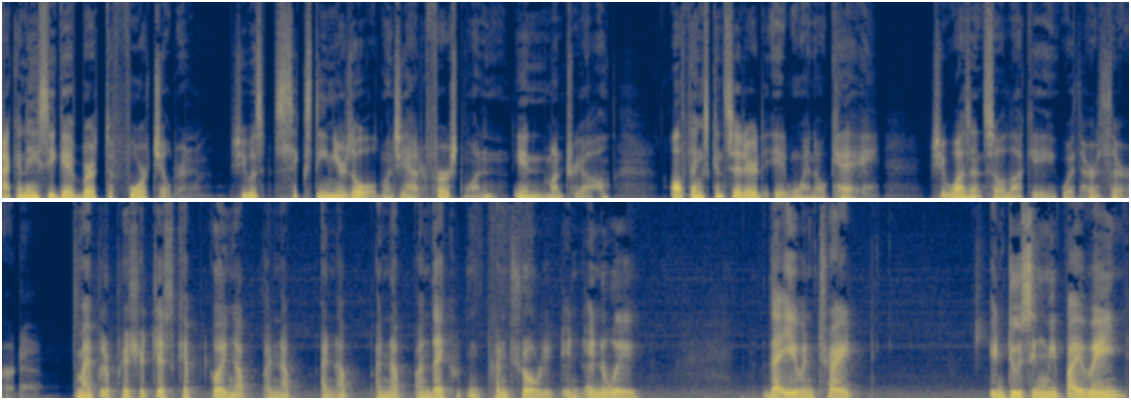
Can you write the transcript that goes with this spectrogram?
Akanisi gave birth to four children. She was 16 years old when she had her first one in Montreal. All things considered, it went okay. She wasn't so lucky with her third. My blood pressure just kept going up and up and up and up and they couldn't control it in any way. They even tried inducing me by vein,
